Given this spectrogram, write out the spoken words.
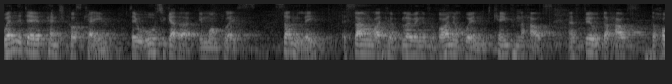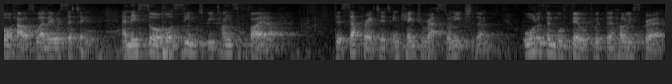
When the day of Pentecost came, they were all together in one place. Suddenly, a sound like a blowing of a violent wind came from the house and filled the house, the whole house where they were sitting. And they saw what seemed to be tongues of fire that separated and came to rest on each of them. All of them were filled with the Holy Spirit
